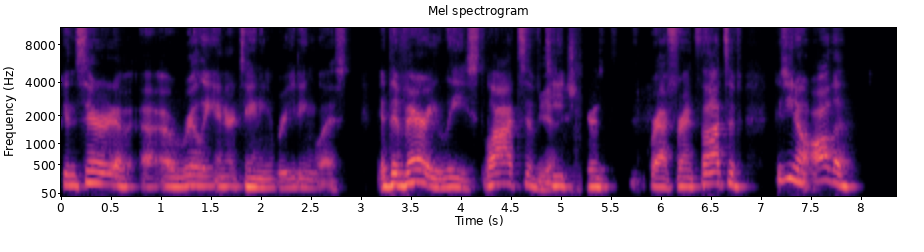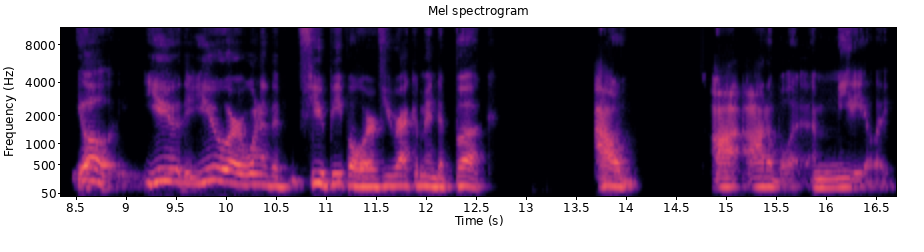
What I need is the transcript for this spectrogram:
considered a, a really entertaining reading list. At the very least, lots of Yeah. teachers reference, lots of because you know all the you'll you you are one of the few people where if you recommend a book, I'll au- audible it immediately.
